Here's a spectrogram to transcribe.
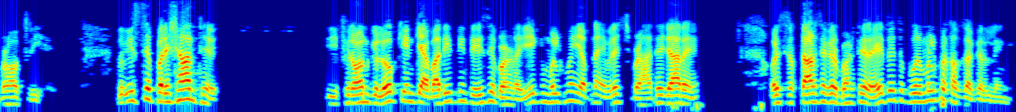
بڑھوتری ہے۔ تو اس سے پریشان تھے فرعون کے لوگ کہ ان کی آبادی اتنی تیزی سے بڑھ رہی ہے کہ ملک میں یہ اپنا ایوریج بڑھاتے جا رہے ہیں۔ اور اس رفتار سے اگر بڑھتے رہے تو یہ تو پورے ملک پہ قبضہ کر لیں گے۔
